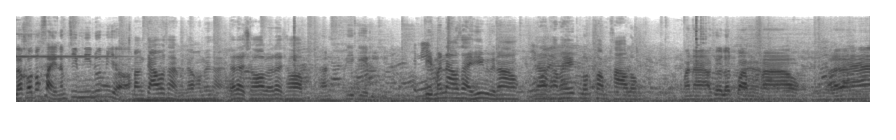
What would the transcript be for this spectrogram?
แล้วเขาต้องใส่น้ำจิ้มนี้ด้วยไม่ใช่เหรอบางเจ้าก็ใส่บางเจ้าเขาไม่ใส่ แล้วแต่ชอบแล้วแต่ชอบงั้นพี่กิน ทีนี้ บีบมะนาวใส่พี่บีบมะนาวนี่จะหน่อย ทำให้ลดความคาวลง มะนาวช่วยลดความคาวเอาแล้วนะฮะ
